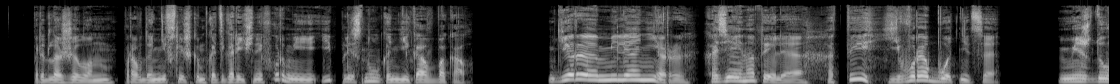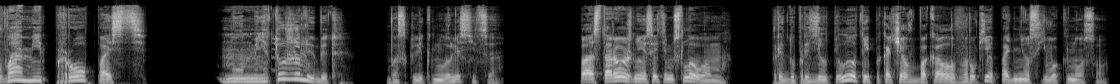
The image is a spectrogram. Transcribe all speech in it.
— предложил он, правда, не в слишком категоричной форме, и плеснул коньяка в бокал. «Гера — миллионер, хозяин отеля, а ты — его работница. Между вами пропасть». «Но он меня тоже любит?» — воскликнула лисица. «Поосторожнее с этим словом», — предупредил пилот и, покачав бокал в руке, поднес его к носу.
